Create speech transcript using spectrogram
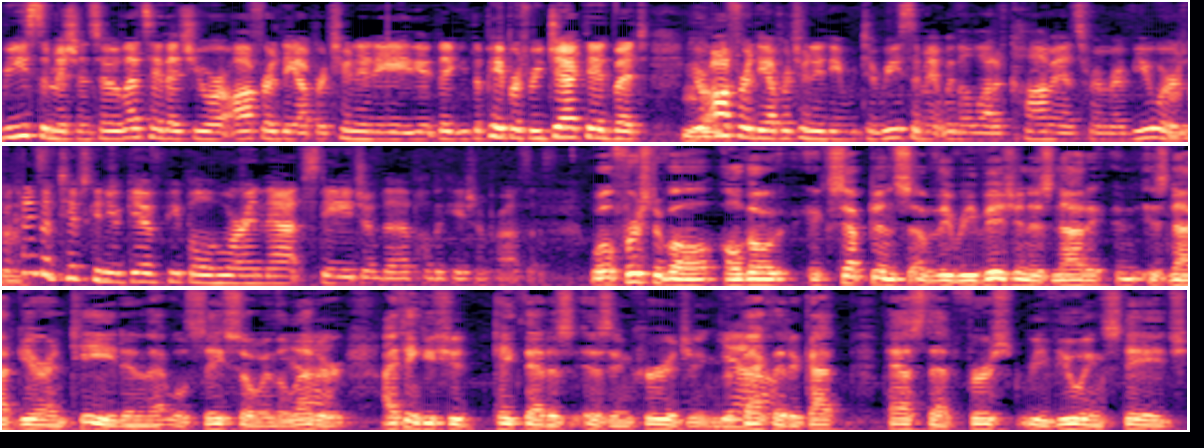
resubmission. So let's say that you are offered the opportunity, the, the paper's rejected, but you're Mhm. offered the opportunity to resubmit with a lot of comments from reviewers. What Mhm. kinds of tips can you give people who are in that stage of the publication process? Well, first of all, although acceptance of the revision is not is not guaranteed, and that will say so in the Yeah. letter, I think you should take that as, as encouraging. The Yeah. fact that it got past that first reviewing stage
